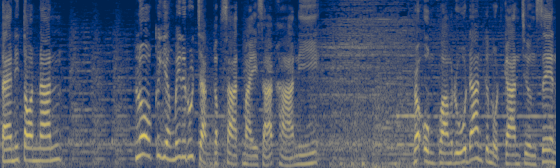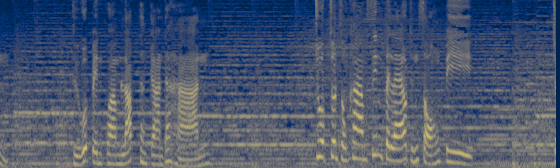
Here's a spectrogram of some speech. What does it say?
แต่ในตอนนั้น โลกก็ยังไม่ได้รู้จักกับศาสตร์ใหม่สาขานี้ พระองค์ความรู้ด้านกำหนดการเชิงเส้น ถือว่าเป็นความลับทางการทหาร จวบจนสงครามสิ้นไปแล้วถึงสองปี จ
